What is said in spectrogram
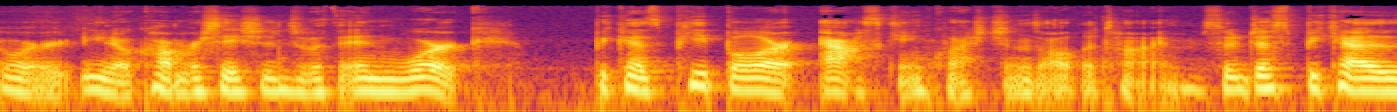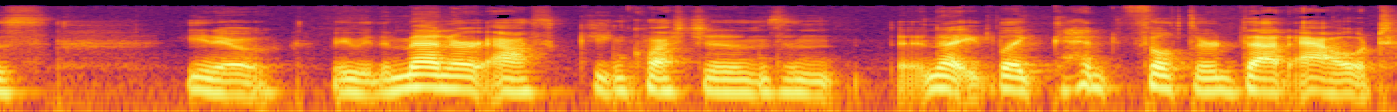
or, you know, conversations within work because people are asking questions all the time. So just because, you know, maybe the men are asking questions and, and I like had filtered that out.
